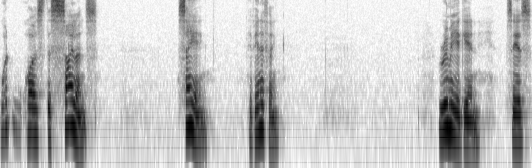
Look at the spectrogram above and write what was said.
What was the silence saying, if anything? Rumi again says,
